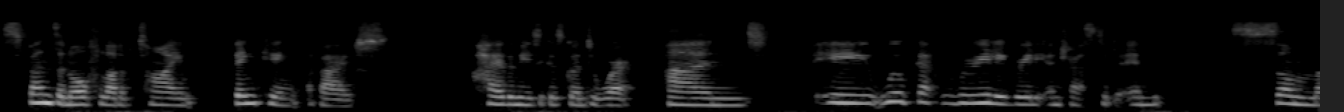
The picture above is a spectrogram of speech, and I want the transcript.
spends an awful lot of time thinking about how the music is going to work. And he will get really, really interested in some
